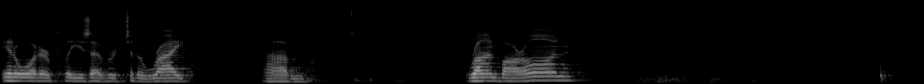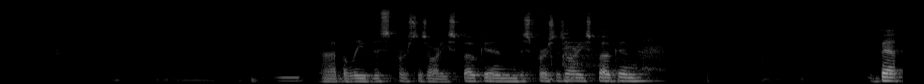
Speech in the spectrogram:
In order, please, over to the right. Um, Ron Baron, I believe this person's already spoken. This person's already spoken. Beth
